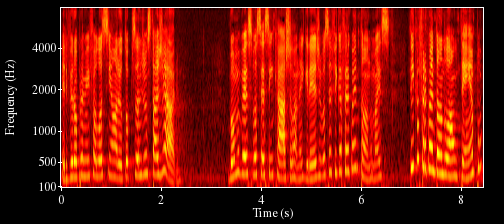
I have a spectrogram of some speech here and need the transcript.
Ele virou para mim e falou assim, olha, eu estou precisando de um estagiário. Vamos ver se você se encaixa lá na igreja e você fica frequentando, mas fica frequentando lá um tempo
